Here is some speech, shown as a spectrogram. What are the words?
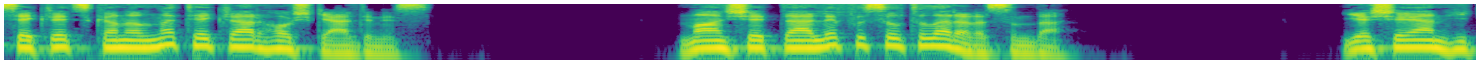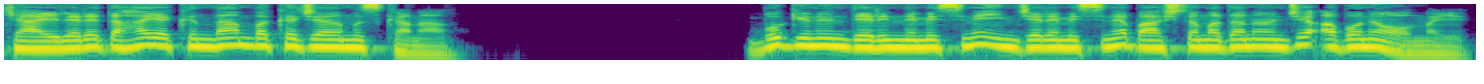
Secrets kanalına tekrar hoş geldiniz. Manşetlerle fısıltılar arasında. Yaşayan hikayelere daha yakından bakacağımız kanal. Bugünün derinlemesine incelemesine başlamadan önce abone olmayı,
